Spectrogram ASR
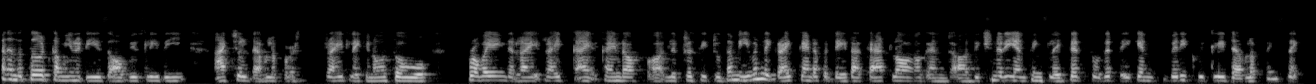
And then the third community is obviously the actual developers, right? Like, you know, so providing the right right kind, kind of uh, literacy to them, even like right kind of a data catalog and uh, dictionary and things like that, so that they can very quickly develop things. Like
